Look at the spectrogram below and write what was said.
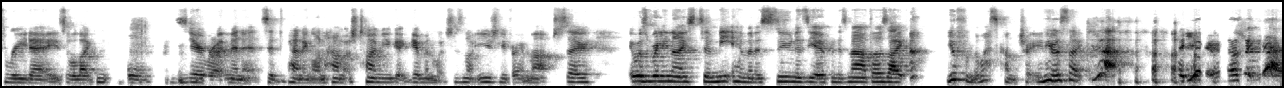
three days or like or zero minutes depending on how much time you get given which is not usually very much. So it was really nice to meet him and as soon as he opened his mouth i was like you're from the west country and he was like yeah are you? And i was like yeah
